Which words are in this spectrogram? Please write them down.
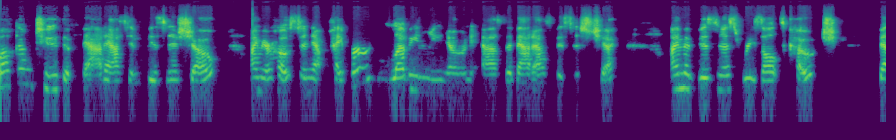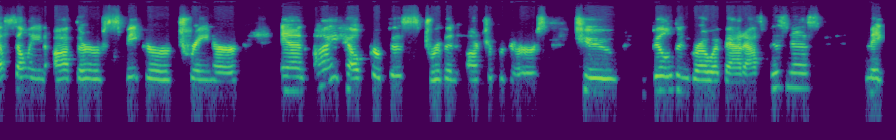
Welcome to the Badass in Business Show. I'm your host, Annette Piper, lovingly known as the Badass Business Chick. I'm a business results coach, best selling author, speaker, trainer, and I help purpose driven entrepreneurs to build and grow a badass business, make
